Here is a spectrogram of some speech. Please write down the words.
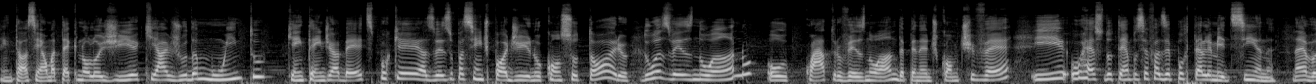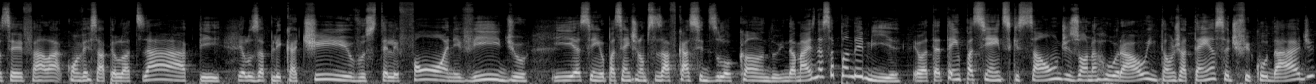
Então, assim, é uma tecnologia que ajuda muito quem tem diabetes, porque às vezes o paciente pode ir no consultório duas vezes no ano ou quatro vezes no ano, dependendo de como tiver, e o resto do tempo você fazer por telemedicina, né? Você falar, conversar pelo WhatsApp, pelos aplicativos, telefone, vídeo, e assim, o paciente não precisar ficar se deslocando, ainda mais nessa pandemia. Eu até tenho pacientes que são de zona rural, então já tem essa dificuldade,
